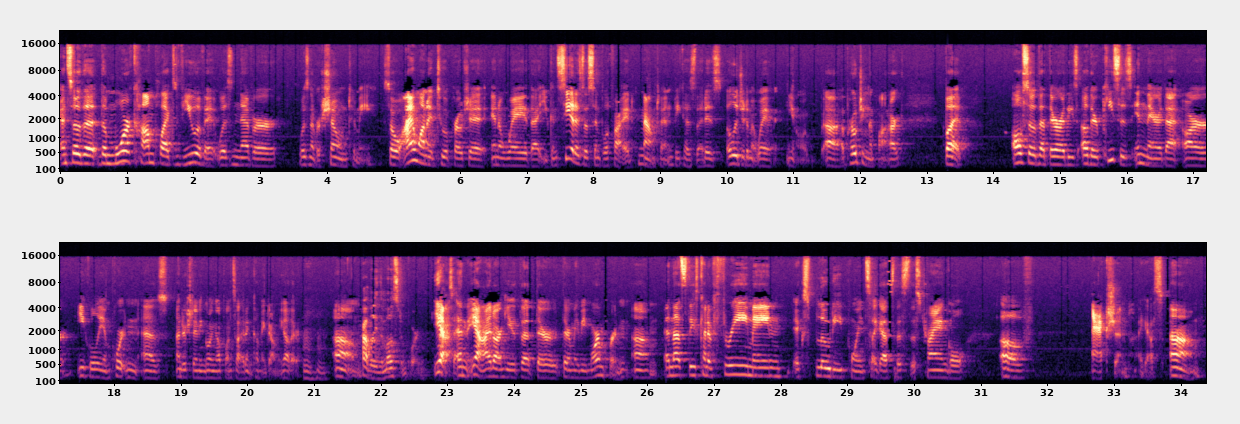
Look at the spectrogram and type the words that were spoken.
and so the the more complex view of it was never was never shown to me. So I wanted to approach it in a way that you can see it as a simplified mountain because that is a legitimate way of you know uh, approaching the arc, but also that there are these other pieces in there that are equally important as understanding going up one side and coming down the other. Um, Probably the most important. Yeah, and yeah, I'd argue that they're they're maybe more important. Um, and that's these kind of three main explodey points, I guess. This this triangle of action, I guess. Um,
